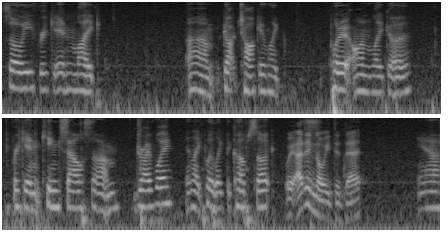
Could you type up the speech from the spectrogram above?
so he freaking like um got chalk and like put it on like a freaking King South um driveway and like put like the Cubs suck. Wait, I didn't know he did that. Yeah.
